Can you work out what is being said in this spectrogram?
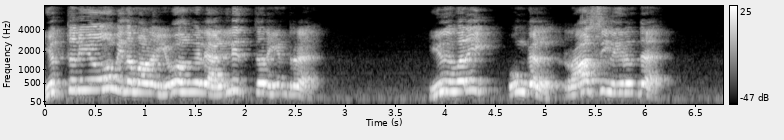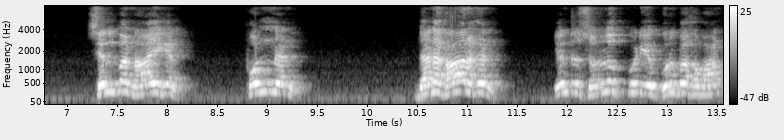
எத்தனையோ விதமான யோகங்களை அள்ளித் தருகின்ற இதுவரை உங்கள் ராசியில் இருந்த செல்வ நாயகன் பொன்னன் தனகாரகன் என்று சொல்லக்கூடிய குரு பகவான்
